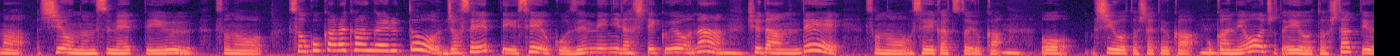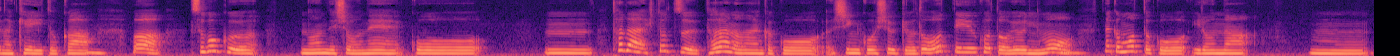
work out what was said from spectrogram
まあシオンの娘っていう、うん。そのそこから考えると女性っていう性をこう前面に出していくようなうん。手段で、その生活というか、をしようとしたというか、うん。お金をちょっと得ようとしたっていうような経緯とかはすごくなんでしょうねこううんただ一つただのなんかこう信仰宗教どうっていうことよりも、なんかもっとこういろんなうん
